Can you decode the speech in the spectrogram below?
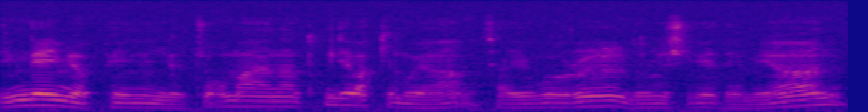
닉네임 옆에 있는 이 조그마한 톱니바퀴 모양 자 이거를 누르시게 되면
